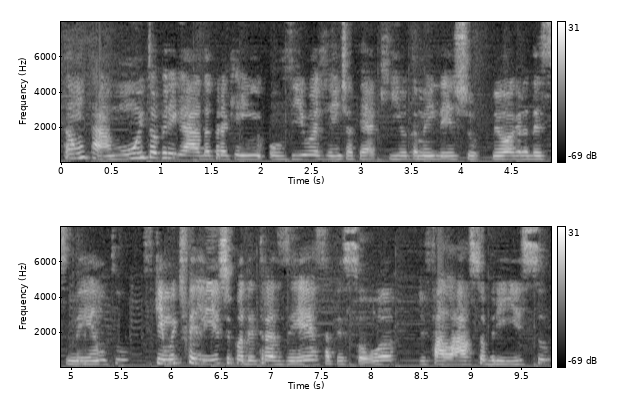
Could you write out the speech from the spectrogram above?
Então tá, muito obrigada para quem ouviu a gente até aqui. Eu também deixo meu agradecimento. Fiquei muito feliz de poder trazer essa pessoa, de falar sobre isso.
